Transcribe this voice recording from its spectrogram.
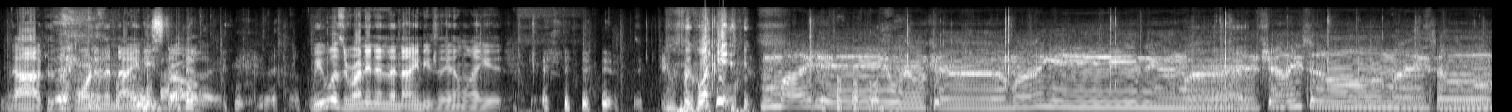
Nah, because we're born in the 90s, bro. We was running in the 90s, they didn't like it. what? My day will come again, my shiny soul, my soul.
